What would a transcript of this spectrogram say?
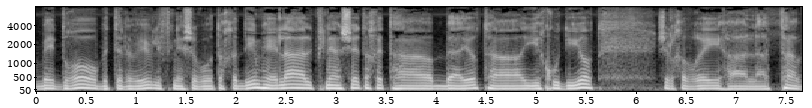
בית דרור בתל אביב לפני שבועות אחדים העלה על פני השטח את הבעיות הייחודיות של חברי הלהט"ב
